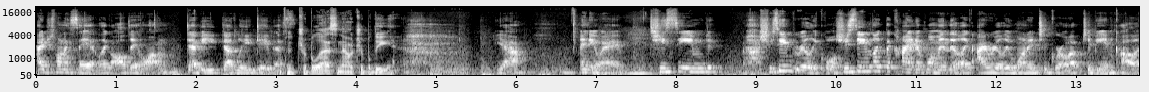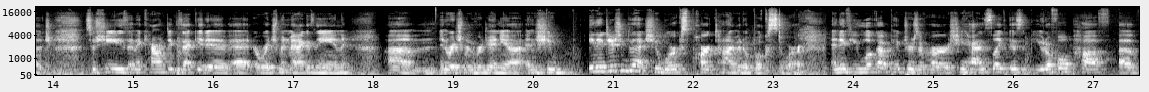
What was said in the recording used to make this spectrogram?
I just want to say it like all day long. Debbie Dudley Davis. And triple S now triple D. Yeah. Anyway, she seemed she seemed really cool. She seemed like the kind of woman that like I really wanted to grow up to be in college. So she's an account executive at a Richmond magazine um, in Richmond, Virginia, and she, in addition to that, she works part time at a bookstore. And if you look up pictures of her, she has like this beautiful puff of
